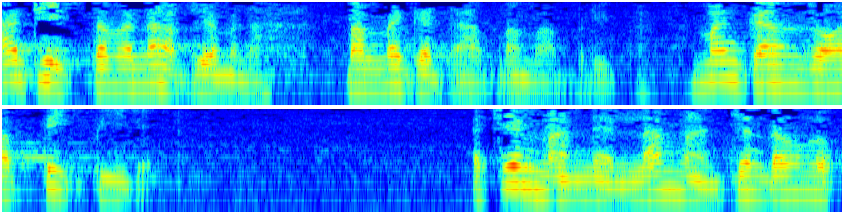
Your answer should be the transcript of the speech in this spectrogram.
အဋ္ဌိသမဏပြမနာသမက္ကတာပမ္မပရိပါမှန်ကန်စွာသိပြီးတဲ့အကျင့်မှန်နဲ့လမ်းမှန်ကျင့်သုံးလို့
